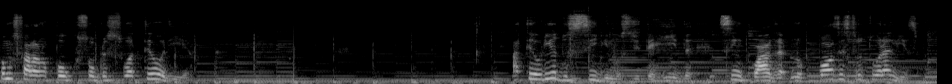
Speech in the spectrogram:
vamos falar um pouco sobre sua teoria. A teoria dos signos de Derrida se enquadra no pós-estruturalismo.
